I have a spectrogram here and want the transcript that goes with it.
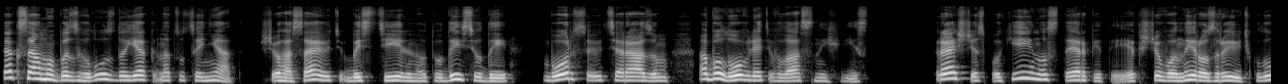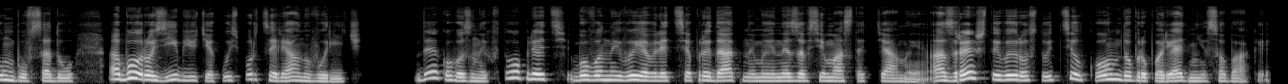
так само безглуздо, як на цуценят що гасають безцільно туди-сюди, борсаються разом або ловлять власний хвіст. Краще спокійно стерпіти, якщо вони розриють клумбу в саду або розіб'ють якусь порцелянову річ. Декого з них втоплять, бо вони виявляться придатними не за всіма статтями, а зрешти виростуть цілком добропорядні собаки.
